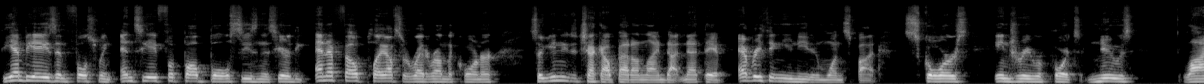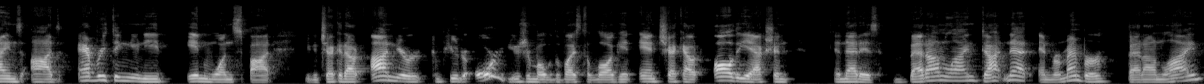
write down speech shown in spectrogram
The NBA is in full swing. NCAA football bowl season is here. The NFL playoffs are right around the corner. So you need to check out betonline.net. They have everything you need in one spot scores, injury reports, news, lines, odds, everything you need in one spot. You can check it out on your computer or use your mobile device to log in and check out all the action. And that is betonline.net. And remember, betonline,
